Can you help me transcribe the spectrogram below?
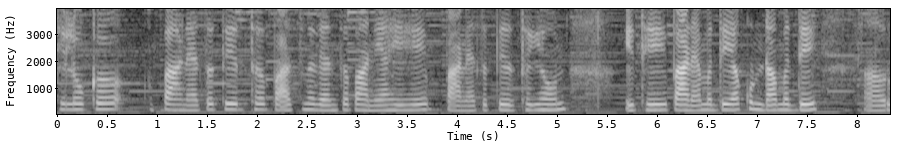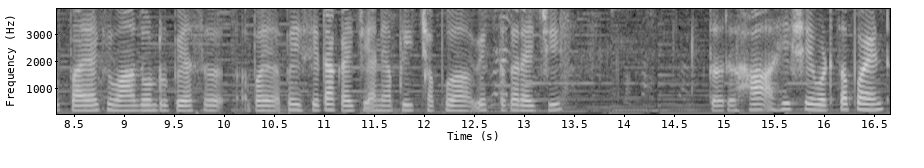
इथे लोक पाण्याचं तीर्थ पाच नद्यांचं पाणी आहे हे पाण्याचं तीर्थ घेऊन इथे पाण्यामध्ये या कुंडामध्ये रुपया किंवा दोन रुपये असं प पैसे टाकायचे आणि आपली इच्छा प व्यक्त करायची. तर हा आहे शेवटचा point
